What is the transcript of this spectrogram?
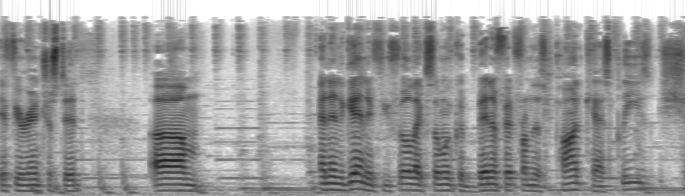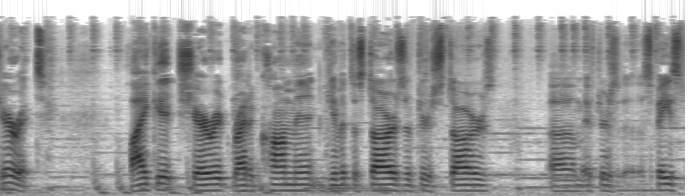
if you're interested. Um, and then again, if you feel like someone could benefit from this podcast, please share it like it, share it, write a comment, give it the stars if there's stars. Um, if there's a space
